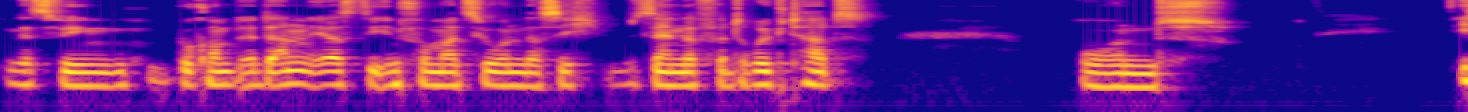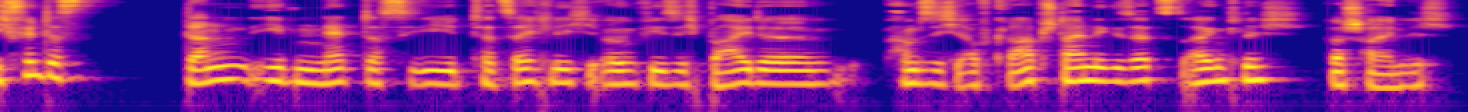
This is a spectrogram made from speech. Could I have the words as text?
Deswegen bekommt er dann erst die Information, dass sich Sender verdrückt hat. Und ich finde es dann eben nett, dass sie tatsächlich irgendwie sich beide, haben sich auf Grabsteine gesetzt eigentlich? Wahrscheinlich.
